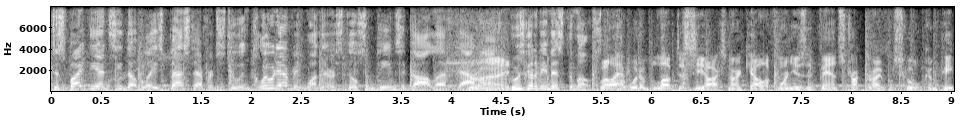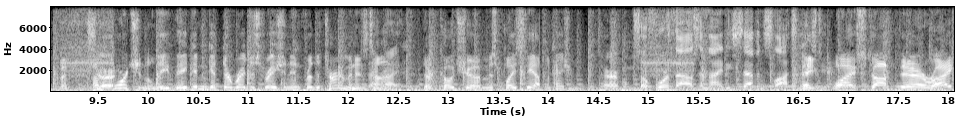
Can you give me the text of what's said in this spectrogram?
Despite the NCAA's best efforts to include everyone, there are still some teams that got left out. Right. Who's going to be missed the most? Well, I would have loved to see Oxnard, California's advanced truck driving school compete, but Sure. unfortunately, they didn't get their registration in for the tournament in that time. Their coach uh, misplaced the application. Terrible. So 4,097 slots Hey, next year. why stop there, right?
